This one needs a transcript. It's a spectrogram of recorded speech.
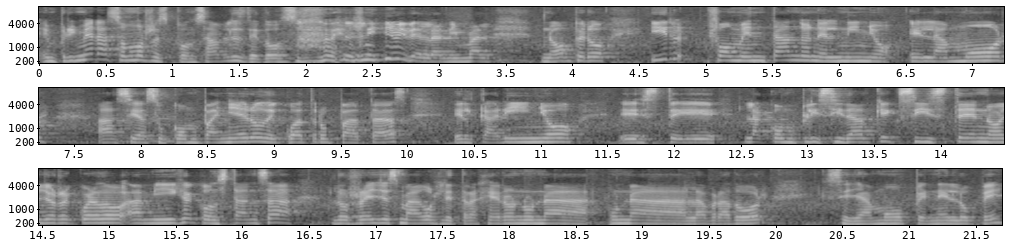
en primera somos responsables de dos, del niño y del animal, ¿no? Pero ir fomentando en el niño el amor hacia su compañero de cuatro patas, el cariño, este, la complicidad que existe, ¿no? Yo recuerdo a mi hija Constanza, los Reyes Magos le trajeron una, una labrador que se llamó Penélope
